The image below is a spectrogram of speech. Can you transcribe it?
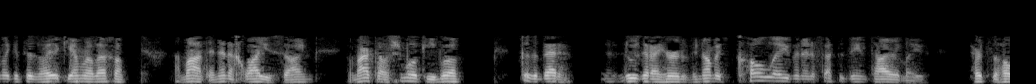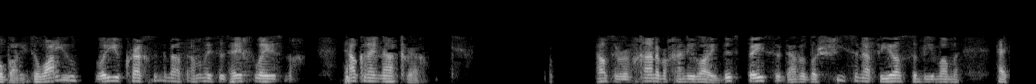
Like it says, Hayek Yamra Alecha. Amat, and then why you sign. Al because of that news that I heard Vinomit Kol and it affected the entire Lev. Hurts the whole body. So why are you, what are you cracking about? Amalei says, Hey, how can I not crack? House of Rav Chana. This basin, David Bashisin Afiyasa B'Yamama, had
